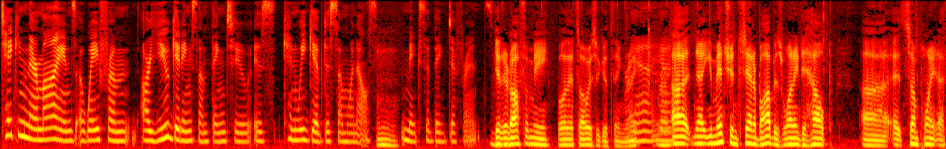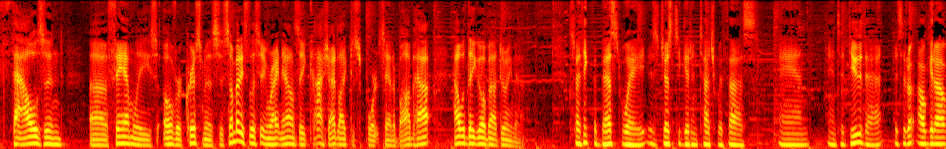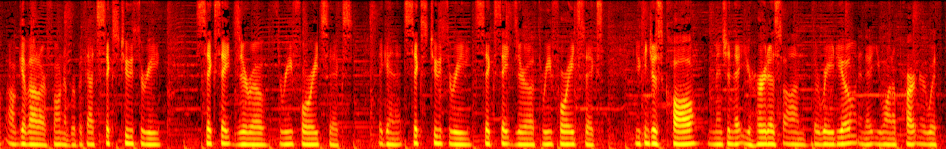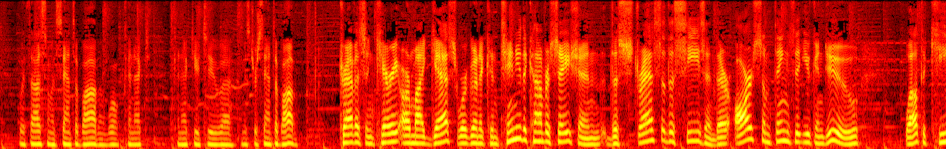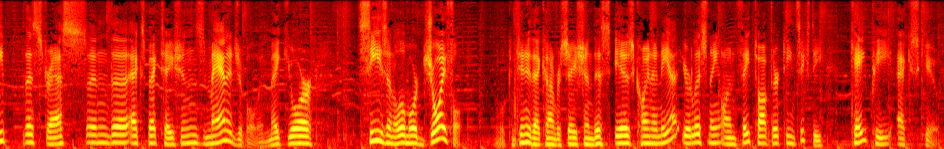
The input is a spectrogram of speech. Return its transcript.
taking their minds away from are you getting something to is can we give to someone else makes a big difference. Get it off of me. Boy, that's always a good thing, right? Yeah, yeah. Uh, now you mentioned Santa Bob is wanting to help uh, at some point a thousand uh, families over Christmas. If somebody's listening right now and say, "Gosh, I'd like to support Santa Bob," how how would they go about doing that? So I think the best way is just to get in touch with us, and and to do that, I'll get out I'll give out our phone number, but that's 623 680 3486. Again, it's 623 680 3486. You can just call, mention that you heard us on the radio and that you want to partner with, with us and with Santa Bob, and we'll connect connect you to uh, Mr. Santa Bob. Travis and Kari are my guests. We're going to continue the conversation. The stress of the season. There are some things that you can do, well, to keep the stress and the expectations manageable and make your season a little more joyful. We'll continue that conversation. This is Koinonia. You're listening on Faith Talk 1360 KPXQ.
